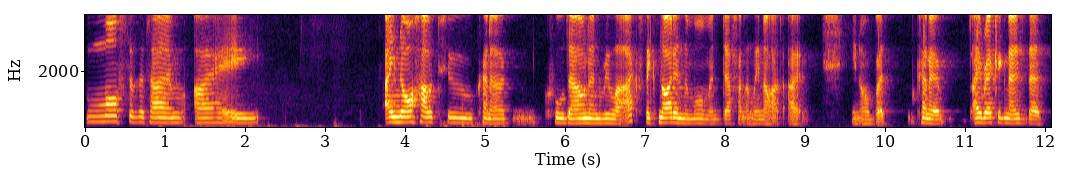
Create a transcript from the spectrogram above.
most of the time I I know how to kind of cool down and relax. Like not in the moment, definitely not. I, you know, but kind of I recognize that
